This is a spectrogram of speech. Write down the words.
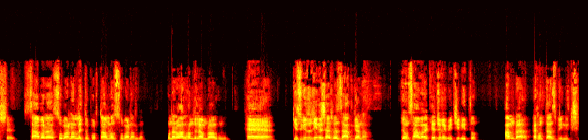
আসে? সাহাবারা সুবান আল্লাহ তো পড়তো, আমরাও সুবান আল্লাহ ওনারাও আলহামদুলিল্লাহ, আমরাও আলহামদুলিল্লাহ। হ্যাঁ কিছু কিছু জিনিস আসবে জাত গানা যেমন সাহাবারা খেজুরে বিচি নিত, আমরা এখন তাজবি নিচ্ছি।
